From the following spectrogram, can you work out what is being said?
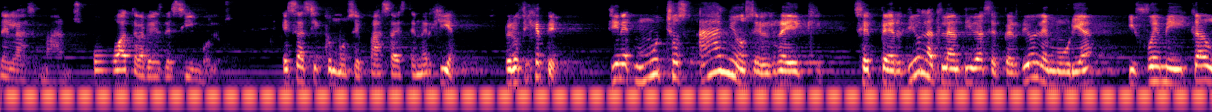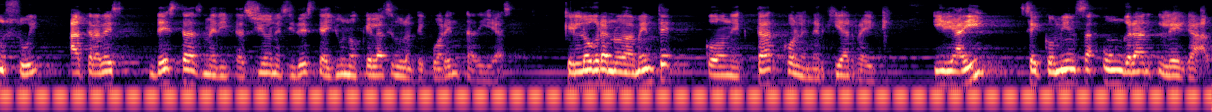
de las manos o a través de símbolos. Es así como se pasa esta energía. Pero fíjate, tiene muchos años el Reiki. Se perdió en la Atlántida, se perdió en Lemuria y fue Mikao Usui a través de estas meditaciones y de este ayuno que él hace durante 40 días, que logra nuevamente conectar con la energía Reiki. Y de ahí se comienza un gran legado.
